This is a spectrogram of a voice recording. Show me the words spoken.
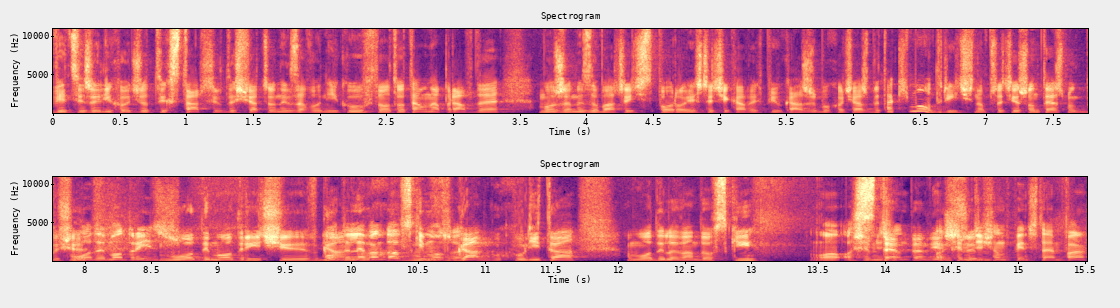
więc jeżeli chodzi o tych starszych, doświadczonych zawodników, no to tam naprawdę możemy zobaczyć sporo jeszcze ciekawych piłkarzy, bo chociażby taki Modric, no przecież on też mógłby się... Młody Modric? Młody Modric w gangu, Lewandowski może. w gangu Hulita, młody Lewandowski O 80, tempem większym? 85 tempa.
